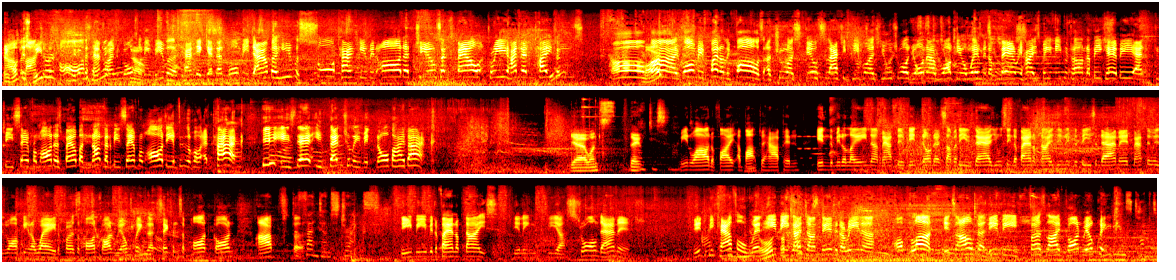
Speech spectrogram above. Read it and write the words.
They Now want this Weaver. in the They toss, the they're trying to go No. for the Weaver. Can they get that Warmy down? But he was so tanky with all the chills and spell. 300 Titans. Oh Mark? my, Warmy finally falls. Achua still slashing people as usual. Yona walking away with a very high speed. Need to turn the BKB and to be safe from all the spell, but not going to be safe from all the physical attack. He is dead eventually with no buyback. Yeah, once they. Meanwhile, the fight about to happen in the middle lane. Uh, Matthew didn't know that somebody is there using the Phantom Knight dealing the decent damage. Matthew is walking away. The first support gone real quick. The second support gone after. Phantom strikes. DB with the Phantom Knight dealing the uh, strong damage. Need to be careful when DB gonna jump in with Arena of Blood. It's out. Uh, DB first life gone real quick.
